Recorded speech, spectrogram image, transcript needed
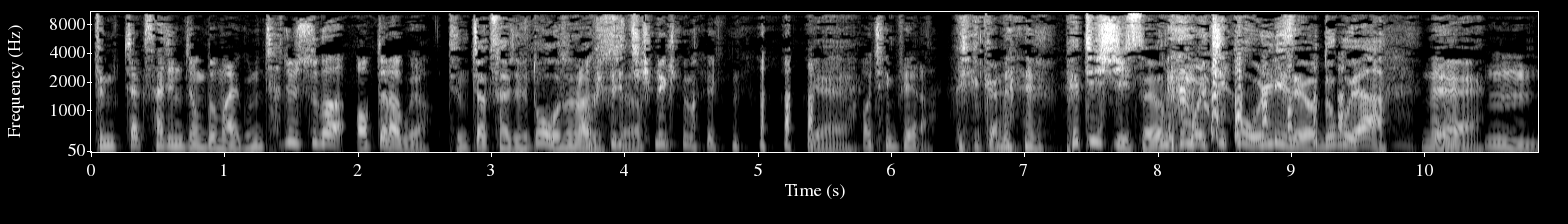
등짝 사진 정도 말고는 찾을 수가 없더라고요. 등짝 사진은 또 어디서 나오셨어요? 이렇게 말입니다. 예. 어, 창피해라. 그러니까 패티시 있어요? 뭘 찍고 올리세요? 누구야? 네. 예. 음.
